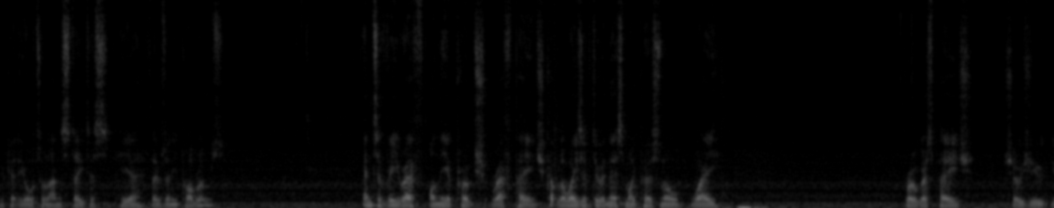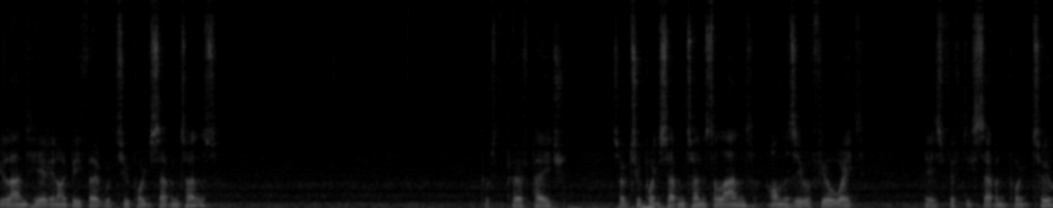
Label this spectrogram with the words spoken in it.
You get the auto land status here if there's any problems. Enter VREF on the approach ref page. A couple of ways of doing this. My personal way progress page shows you you land here in Ibiza with 2.7 tons go to the perf page. So 2.7 tons to land on the zero fuel weight is 57.2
